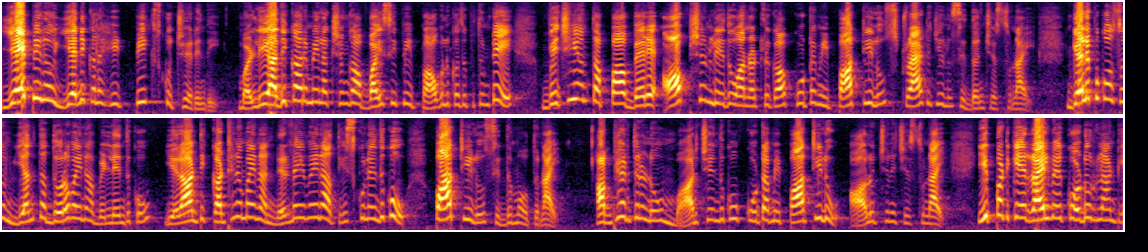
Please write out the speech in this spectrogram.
ఏపీలో ఎన్నికల హిట్ పీక్స్కు చేరింది. మళ్ళీ అధికారమే లక్ష్యంగా వైసీపీ పావులు కదుపుతుంటే విజయం తప్ప వేరే ఆప్షన్ లేదు అన్నట్లుగా కూటమి పార్టీలు స్ట్రాటజీలు సిద్ధం చేస్తున్నాయి. గెలుపు కోసం ఎంత దూరమైనా వెళ్ళేందుకు ఎలాంటి కఠినమైన నిర్ణయమైనా తీసుకునేందుకు పార్టీలు సిద్ధమవుతున్నాయి. అభ్యర్థులను మార్చేందుకు కూటమి పార్టీలు ఆలోచన చేస్తున్నాయి. ఇప్పటికే రైల్వే కోడూరు లాంటి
